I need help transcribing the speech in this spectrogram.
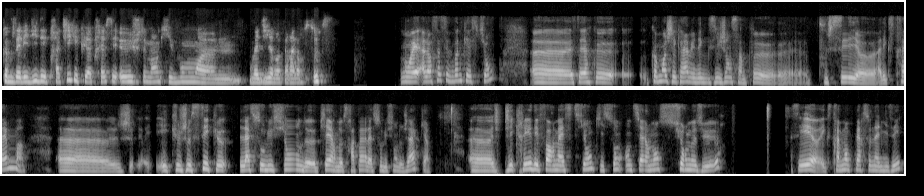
comme vous avez dit, des pratiques et puis après, c'est eux justement qui vont, on va dire, faire à leur sauce? Oui, alors ça, c'est une bonne question. C'est-à-dire que, comme moi, j'ai quand même une exigence un peu poussée à l'extrême, euh, et que je sais que la solution de Pierre ne sera pas la solution de Jacques, euh, j'ai créé des formations qui sont entièrement sur mesure. C'est euh, extrêmement personnalisé.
